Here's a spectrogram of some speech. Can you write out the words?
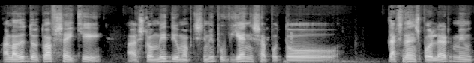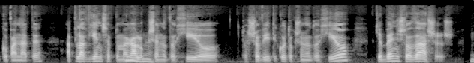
αλλά δεν το, το άφησα εκεί. Στο Medium από τη στιγμή που βγαίνεις από το... Εντάξει, δεν είναι spoiler, μην κοπανάτε. Απλά βγαίνεις από το μεγάλο mm, ξενοδοχείο, το σοβιετικό το ξενοδοχείο και μπαίνεις στο δάσος. Mm.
